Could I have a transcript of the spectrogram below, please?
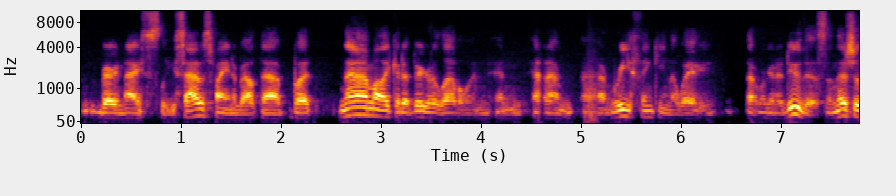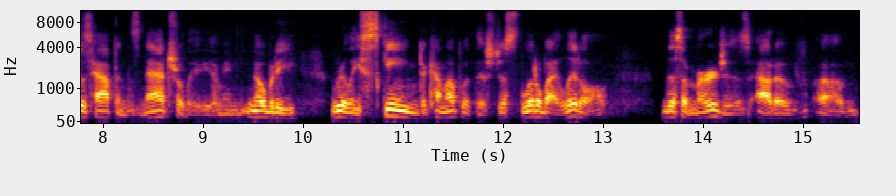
very nicely satisfying about that. But now I'm like at a bigger level, and and and I'm I'm rethinking the way that we're going to do this. And this just happens naturally. I mean, nobody really schemed to come up with this. Just little by little, this emerges out of um,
